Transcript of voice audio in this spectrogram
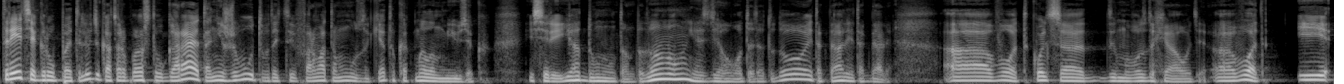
Третья группа — это люди, которые просто угорают, они живут вот этим форматом музыки. Это как Melon Music. Из серии «Я думал там туда, я сделал вот это туда» и так далее, и так далее. А, вот, кольца дыма в воздухе Ауди. А, вот. И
